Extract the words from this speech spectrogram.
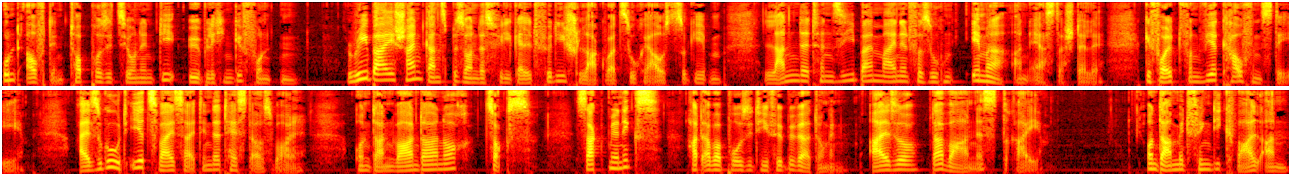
und auf den Top-Positionen die üblichen gefunden Rebuy scheint ganz besonders viel Geld für die Schlagwortsuche auszugeben. Landeten sie bei meinen Versuchen immer an erster Stelle, gefolgt von wirkaufens.de. Also gut, ihr zwei seid in der Testauswahl. Und dann waren da noch Zox. Sagt mir nix, hat aber positive Bewertungen. Also, da waren es drei. Und damit fing die Qual an.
